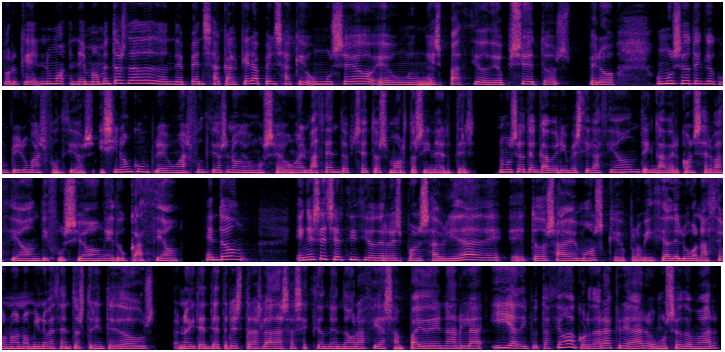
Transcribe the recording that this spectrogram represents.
porque en momentos dados onde pensa calquera pensa que un museo é un espacio de obxetos pero un museo ten que cumplir unhas funcións e se non cumple unhas funcións non é un museo, un almacén de obxetos mortos inertes. No museo ten que haber investigación, ten que haber conservación, difusión, educación. Entón, En ese exercicio de responsabilidade, eh, todos sabemos que o provincial de Lugo naceu no ano 1932 No 83 trasladas a sección de etnografía a San Paio de Narla e a Diputación acordara crear o Museo do Mar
